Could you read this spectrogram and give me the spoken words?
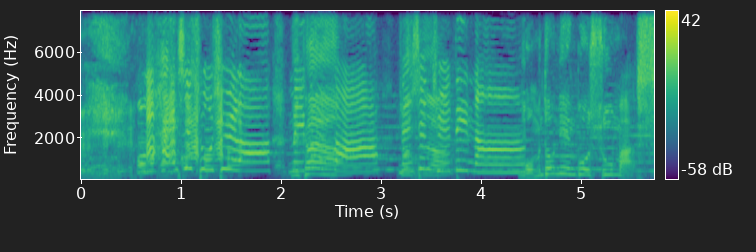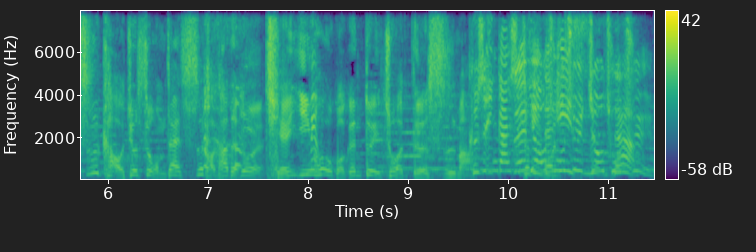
我们还是出去啦，没办法啊，男生决定呢。我们都念过书嘛，思考就是我们在思考它的对前因后果跟对错得失嘛。可是应该是你的要出意思去就出去。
